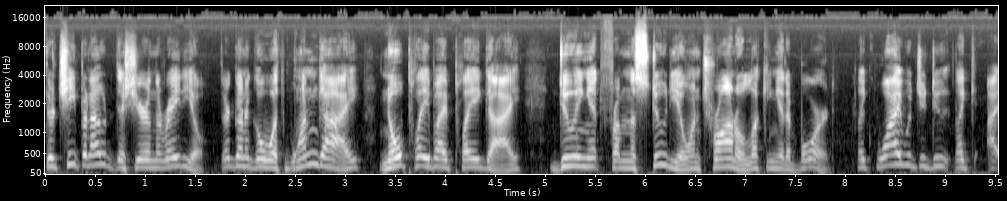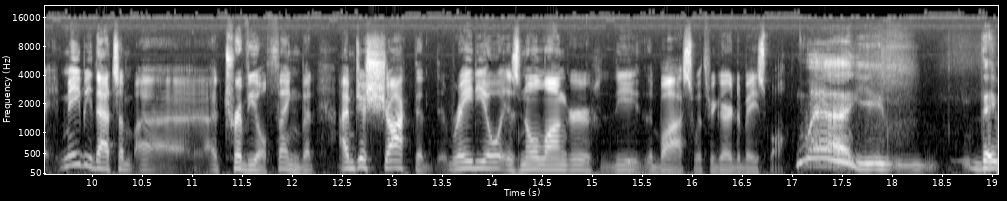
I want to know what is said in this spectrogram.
they're cheaping out this year in the radio. They're going to go with one guy, no play-by-play guy, doing it from the studio in Toronto, looking at a board. Like, why would you do? Like, I, maybe that's a, uh, a trivial thing, but I'm just shocked that radio is no longer the the boss with regard to baseball. Well, you they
